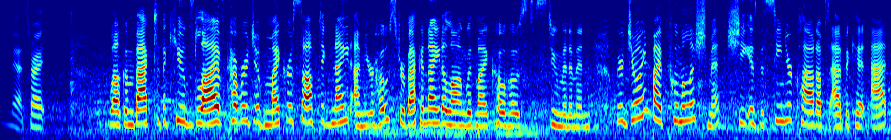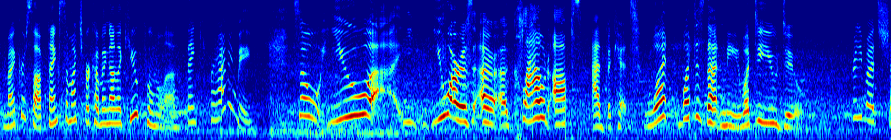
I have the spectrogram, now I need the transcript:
15 minutes, right? Welcome back to theCUBE's live coverage of Microsoft Ignite. I'm your host, Rebecca Knight, along with my co-host, Stu Miniman. We're joined by Phoummala Schmitt. She is the Senior Cloud Ops Advocate at Microsoft. Thanks so much for coming on theCUBE, Phoummala. Thank you for having me. So you, uh, you are a, a, Cloud Ops Advocate. What, what does that mean? What do you do? Pretty much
